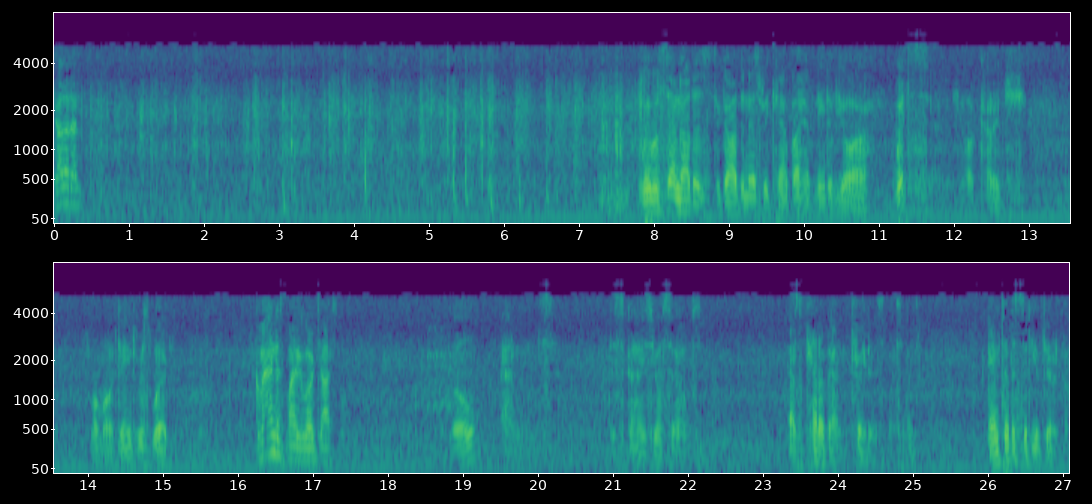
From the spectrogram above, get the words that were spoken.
Gallatin. We will send others to guard the nursery camp. I have need of your wits and your courage for more dangerous work. Command us, mighty Lord Joshua. Go and disguise yourselves as caravan traders, my sons. Enter the city of Jericho.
